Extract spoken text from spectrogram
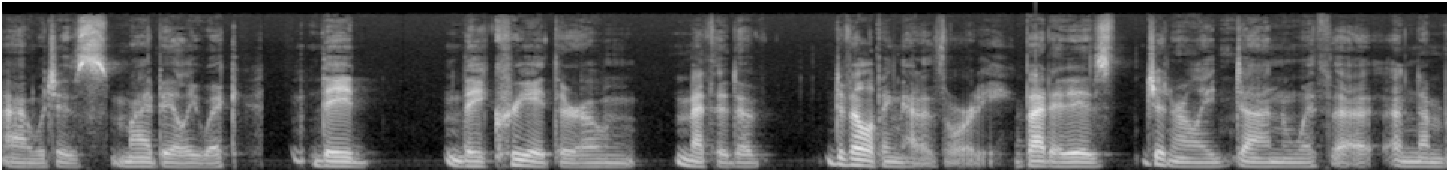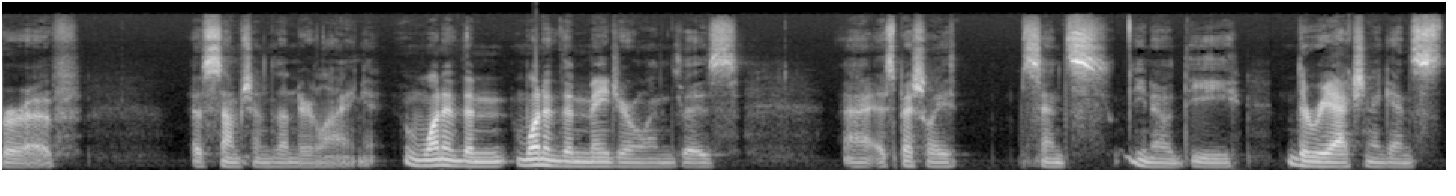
uh, which is my bailiwick, they they create their own method of developing that authority. But it is generally done with a, a number of assumptions underlying it. One of the one of the major ones is, uh, especially since you know the the reaction against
